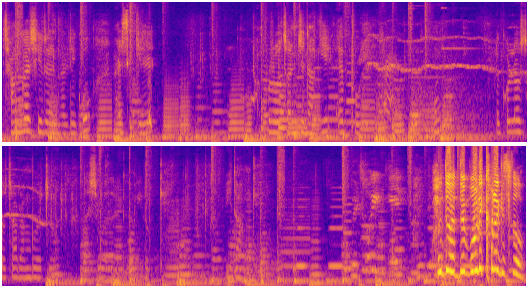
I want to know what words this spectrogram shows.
장가시를 날리고 R 스킬 앞으로 전진하기 F 렉 걸려서 잘 안 보였지만 다시 보여드릴게요. 이렇게 2단계. 왜 서 있게 안 돼? 내, 내 머리카락 있어.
